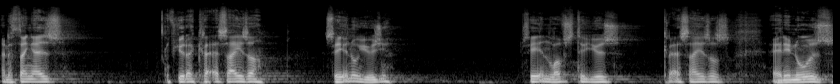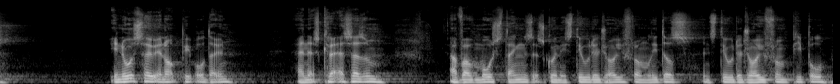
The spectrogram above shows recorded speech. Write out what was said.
And the thing is, if you're a criticiser, Satan will use you. Satan loves to use criticisers, and he knows he knows how to knock people down. And it's criticism above most things it's going to steal the joy from leaders and steal the joy from people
